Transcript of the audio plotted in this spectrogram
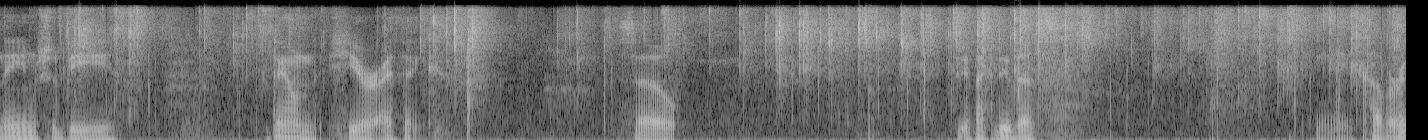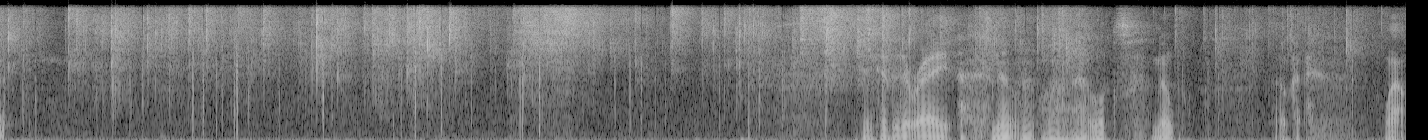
the name should be down here, I think. So, see if I can do this. Cover it. think I did it right. No, no, well, that looks, nope. Okay, wow.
